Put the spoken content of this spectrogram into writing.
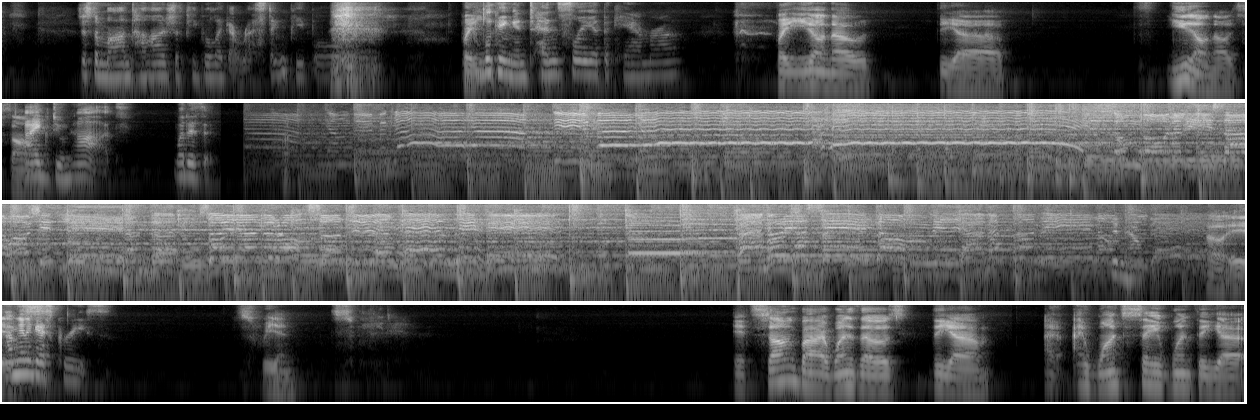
Just a montage of people like arresting people, But like, looking intensely at the camera. but you don't know the uh you don't know the song. I do not. What is it? Kan I'm gonna guess Greece. Sweden. It's sung by one of those the um I, I want to say one of the uh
